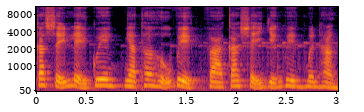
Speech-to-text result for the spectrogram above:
ca sĩ Lệ Quyên, nhà thơ hữu Việt và ca sĩ diễn viên Minh Hằng.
